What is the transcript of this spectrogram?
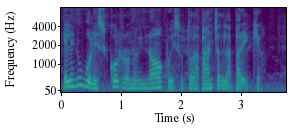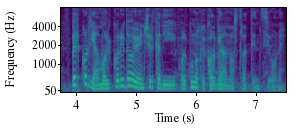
e le nuvole scorrono innocue sotto la pancia dell'apparecchio. Percorriamo il corridoio in cerca di qualcuno che colga la nostra attenzione.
